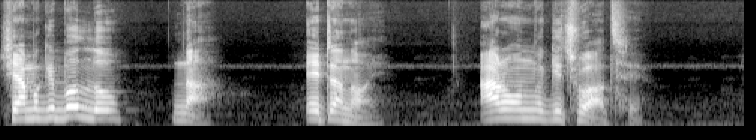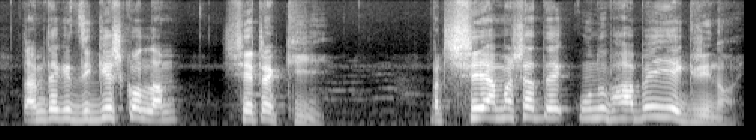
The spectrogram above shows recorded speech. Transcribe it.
সে আমাকে বলল, না, এটা নয় আরও অন্য কিছু আছে। তো আমি তাকে জিজ্ঞেস করলাম, সেটা কি? বাট সে আমার সাথে কোনোভাবেই এগ্রি নয়।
